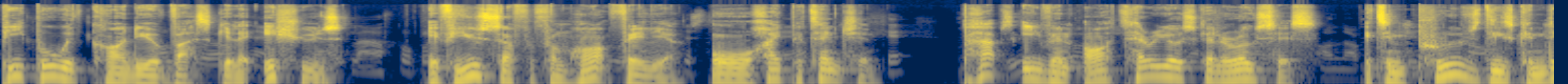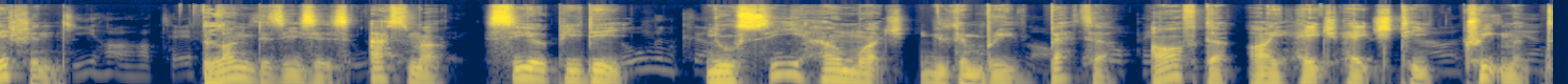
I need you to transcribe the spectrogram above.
People with cardiovascular issues, if you suffer from heart failure or hypertension, perhaps even arteriosclerosis, it improves these conditions. Lung diseases, asthma, COPD, you'll see how much you can breathe better after IHHT treatment.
